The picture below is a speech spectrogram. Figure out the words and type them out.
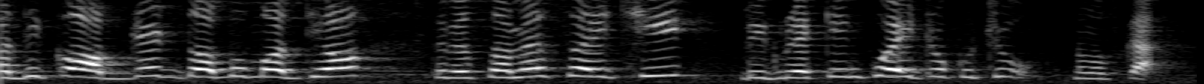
অধিক অপডেট দেবু তবে সময় সরিছি বিগ ব্রেকিং কু এই রখুছু নমস্কার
